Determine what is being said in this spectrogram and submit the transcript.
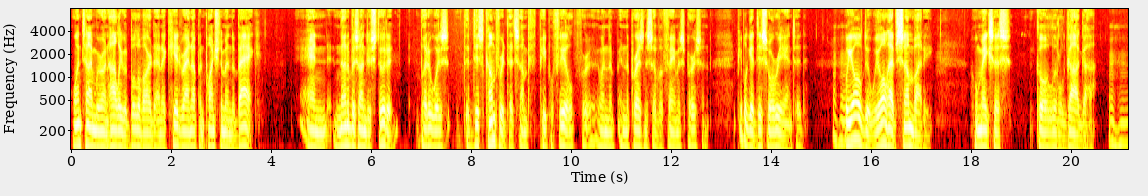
One time we were on Hollywood Boulevard, and a kid ran up and punched him in the back and none of us understood it. But it was the discomfort that some people feel for when the, in the presence of a famous person. People get disoriented. Mm-hmm. We all do. We all have somebody who makes us go a little gaga. Mm-hmm.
